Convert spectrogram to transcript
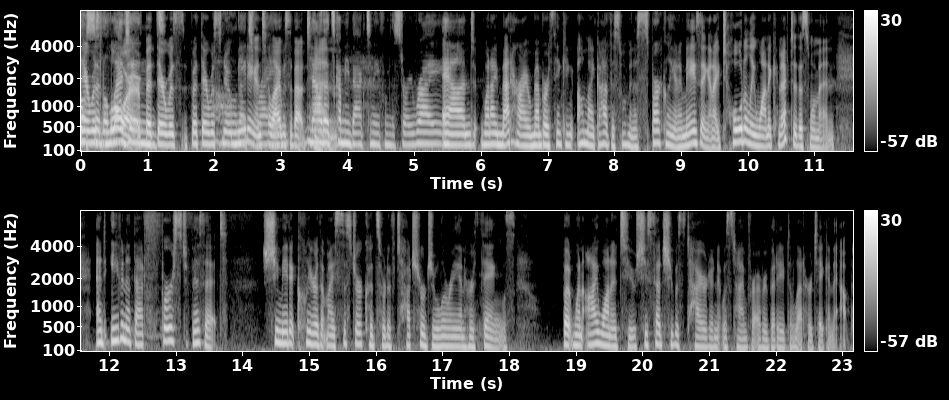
there was the lore, legend- but there was but there was no Oh, that's meeting until I was about 10. Now that's coming back to me from the story. Right. And when I met her, I remember thinking, oh my God, this woman is sparkly and amazing, and I totally want to connect to this woman. And even at that first visit, she made it clear that my sister could sort of touch her jewelry and her things. But when I wanted to, she said she was tired and it was time for everybody to let her take a nap.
